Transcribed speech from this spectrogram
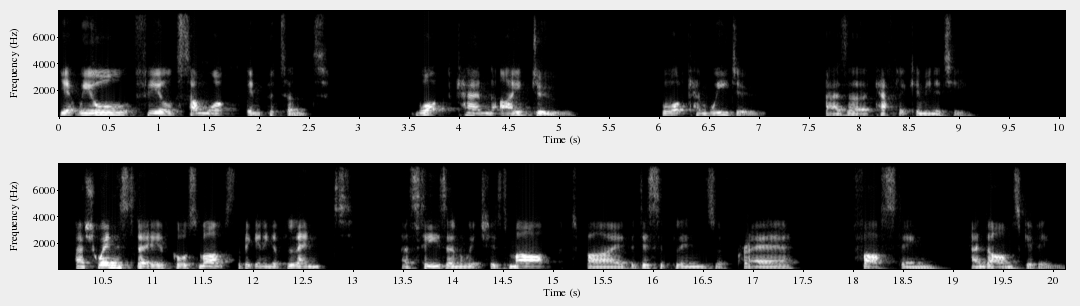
Yet we all feel somewhat impotent. What can I do? What can we do as a Catholic community? Ash Wednesday, of course, marks the beginning of Lent, a season which is marked by the disciplines of prayer, fasting, and almsgiving.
